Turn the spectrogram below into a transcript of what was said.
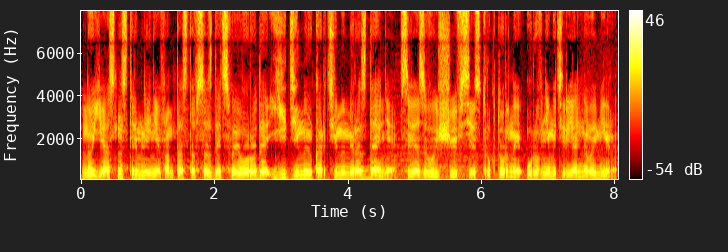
но ясно стремление фантастов создать своего рода единую картину мироздания, связывающую все структурные уровни материального мира.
